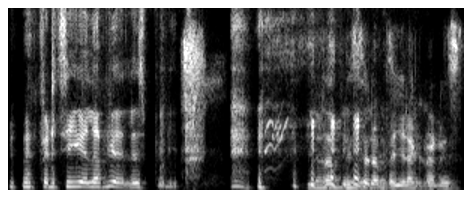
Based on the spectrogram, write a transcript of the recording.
Me persigue el opio del espíritu. No pienso lo con eso.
